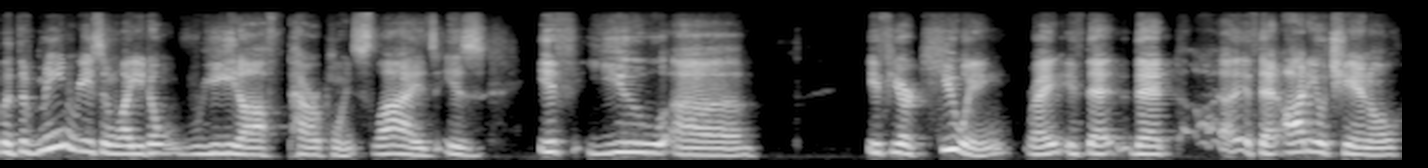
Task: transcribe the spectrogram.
but the main reason why you don't read off PowerPoint slides is if you uh, if you're cuing, right? If that that uh, if that audio channel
